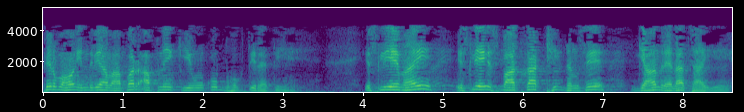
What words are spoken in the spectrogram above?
फिर वह इंद्रिया वहाँ पर अपने कियों को भोगती रहती है। इसलिए भाई, इसलिए इस बात का ठीक ढंग से ज्ञान रहना चाहिए।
